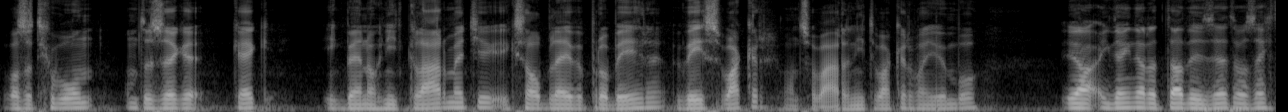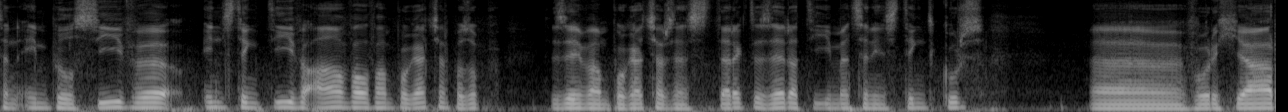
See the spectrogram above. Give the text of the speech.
Was het gewoon om te zeggen, kijk, ik ben nog niet klaar met je, ik zal blijven proberen. Wees wakker, want ze waren niet wakker van Jumbo. Ja, ik denk dat het dat is. Het was echt een impulsieve, instinctieve aanval van Pogacar. Pas op, het is een van Pogacar zijn sterktes, hè, dat hij met zijn instinctkoers uh, vorig jaar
